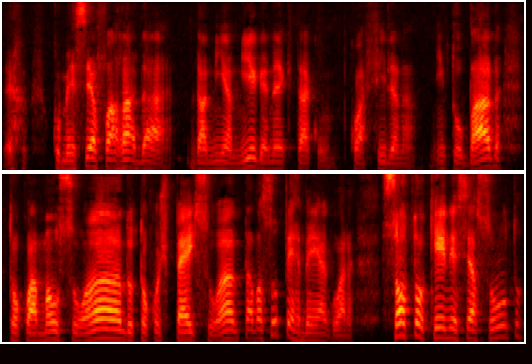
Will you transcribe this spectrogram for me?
comecei a falar da, da minha amiga, né, que está com, com a filha na, entubada, tô com a mão suando, tô com os pés suando, estava super bem agora. Só toquei nesse assunto,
